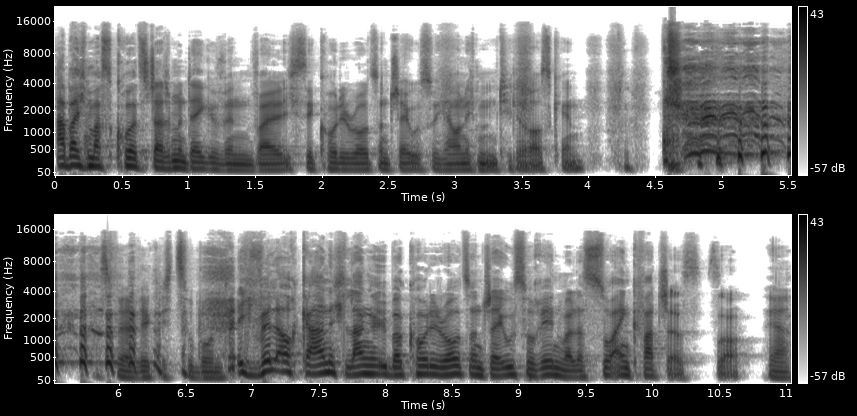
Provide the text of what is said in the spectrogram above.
Aber ich mach's kurz, Judgment Day gewinnen, weil ich sehe Cody Rhodes und Jey Uso hier auch nicht mit dem Titel rausgehen. Das wäre wirklich zu bunt. Ich will auch gar nicht lange über Cody Rhodes und Jey Uso reden, weil das so ein Quatsch ist. So. Ja.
